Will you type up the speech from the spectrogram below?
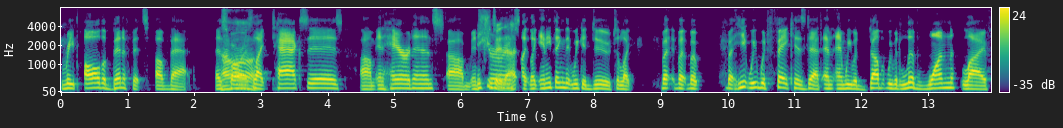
reap all the benefits of that, as far as Oh. like taxes, um, inheritance, um, He could do insurance, like like anything that we could do to like, but but but but he we would fake his death, and and we would double, we would live one life,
